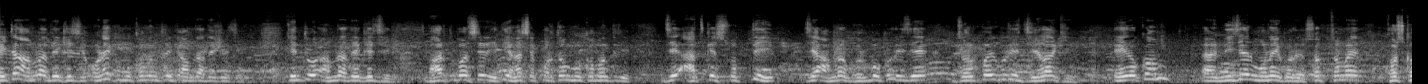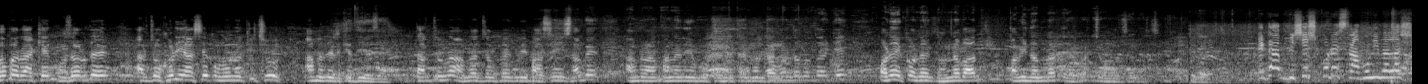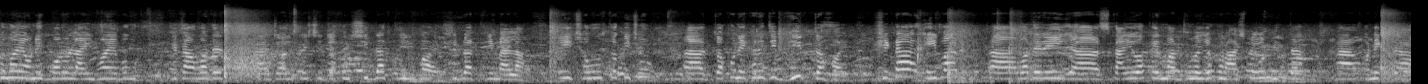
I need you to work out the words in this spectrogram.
এইটা আমরা দেখেছি, অনেক মুখ্যমন্ত্রীকে আমরা দেখেছি। কিন্তু আমরা দেখেছি, ভারতবর্ষের ইতিহাসে প্রথম মুখ্যমন্ত্রী যে আজকে সত্যি যে আমরা গর্ব করি যে জলপাইগুড়ি জেলা কি? এইরকম নিজের মনে করে সবসময় খোঁজখবর রাখে, নজর দেয়, আর যখনই আসে কোনো না কিছু আমাদেরকে দিয়ে যায়। তার জন্য আমরা জলপাইগুড়িবাসী হিসাবে আমরা মাননীয় মুখ্যমন্ত্রী বন্দ্যোপাধ্যায়কে অনেক অনেক ধন্যবাদ, অভিনন্দন এবার জানাচ্ছি এটা বিশেষ করে শ্রাবণী মেলার সময় অনেক বড় লাইন হয় এবং এটা আমাদের জলপেশে যখন শিবরাত্রি হয়, শিবরাত্রি মেলা, এই সমস্ত কিছু যখন এখানে যে ভিড়টা হয়, সেটা এইবার আমাদের এই স্কাইওয়াকের মাধ্যমে যখন আসবে, এই ভিড়টা অনেকটা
